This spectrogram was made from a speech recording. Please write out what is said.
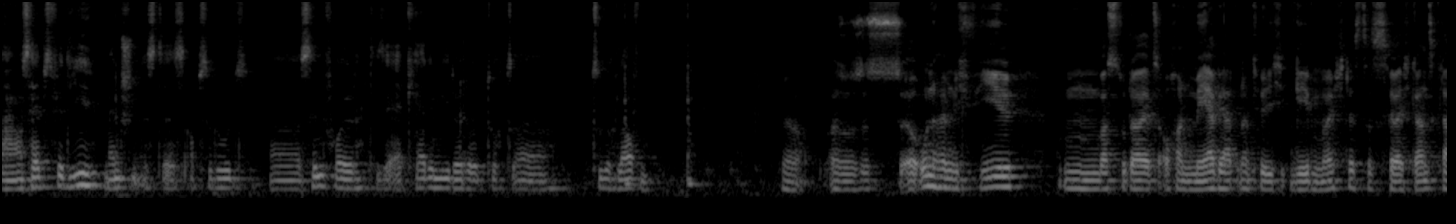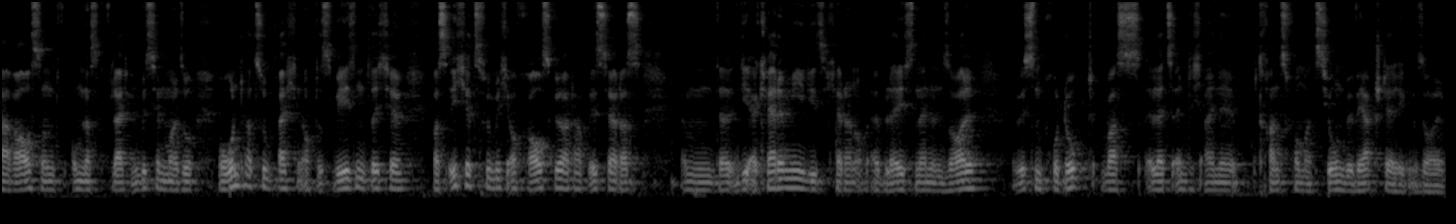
äh, selbst für die Menschen ist es absolut äh, sinnvoll, diese Academy durch, durch, äh, zu durchlaufen. Ja, also es ist äh, unheimlich viel, was du da jetzt auch an Mehrwert natürlich geben möchtest. Das höre ich ganz klar raus und um das vielleicht ein bisschen mal so runterzubrechen, auch das Wesentliche, was ich jetzt für mich auch rausgehört habe, ist ja, dass ähm, die Academy, die sich ja dann auch Ablaze nennen soll, ist ein Produkt, was letztendlich eine Transformation bewerkstelligen soll.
